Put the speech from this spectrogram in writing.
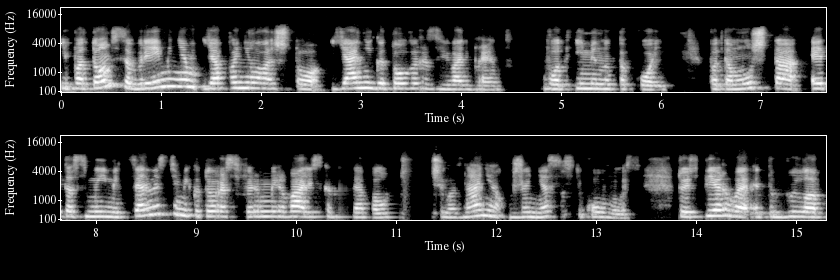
И потом со временем я поняла, что я не готова развивать бренд. Вот именно такой. Потому что это с моими ценностями, которые сформировались, когда я получила знания, уже не состыковывалось. То есть первое, это было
